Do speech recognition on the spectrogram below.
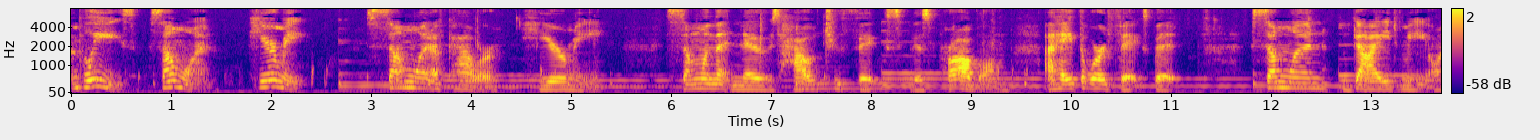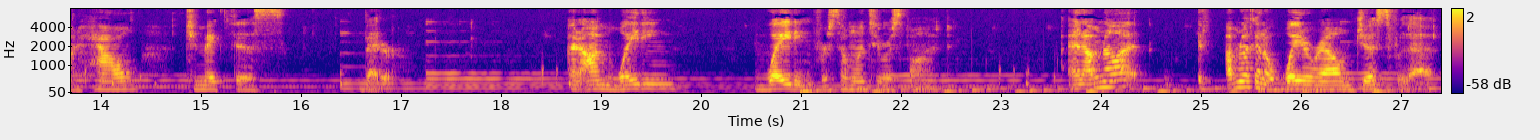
And please someone hear me. Someone of power hear me. Someone that knows how to fix this problem. I hate the word fix but someone guide me on how to make this better. And I'm waiting, waiting for someone to respond. And I'm not if I'm not going to wait around just for that.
